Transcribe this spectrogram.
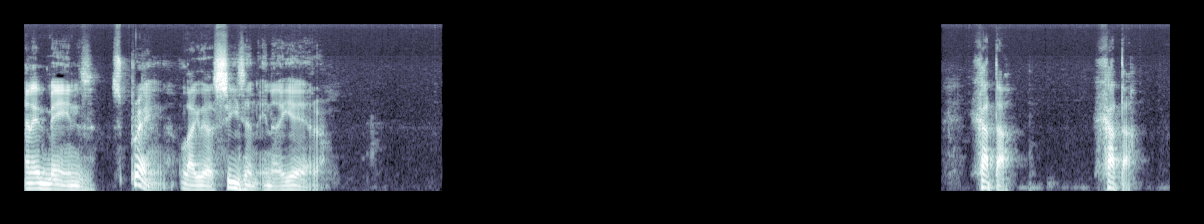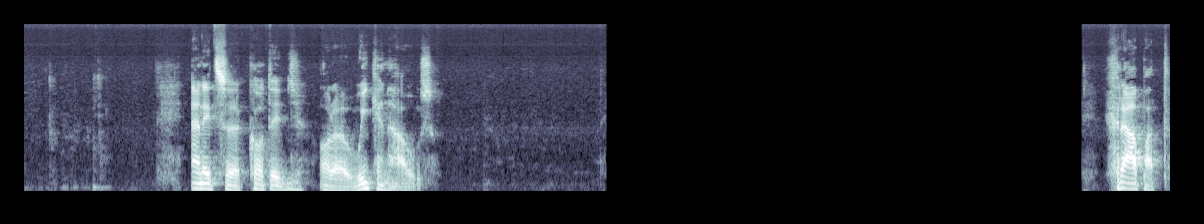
And it means spring, like the season in a year. Chata, chata. And it's a cottage or a weekend house. Chrápat,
